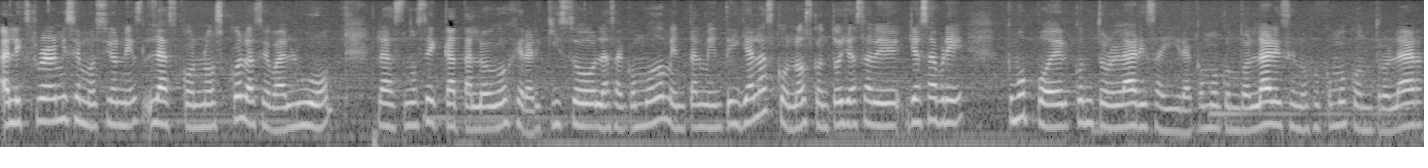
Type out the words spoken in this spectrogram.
Al explorar mis emociones, las conozco, las evalúo, las, no sé, catalogo, jerarquizo, las acomodo mentalmente y ya las conozco. Entonces ya, sabe, ya sabré cómo poder controlar esa ira, cómo controlar ese enojo, cómo controlar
